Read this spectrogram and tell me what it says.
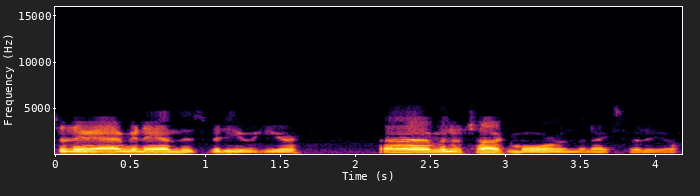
so anyway, I'm going to end this video here. I'm going to talk more in the next video.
